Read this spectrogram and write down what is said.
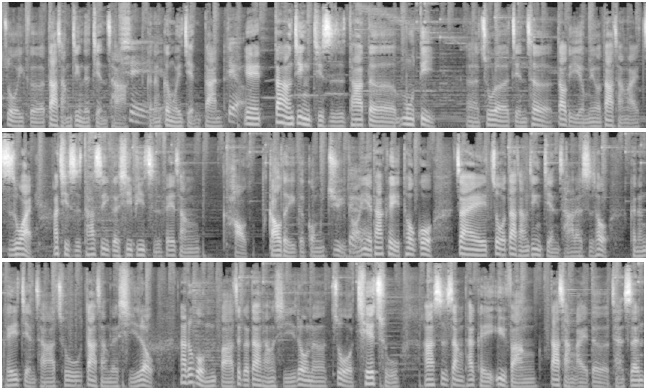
做一个大肠镜的检查是，可能更为简单。对因为大肠镜其实它的目的。呃，除了检测到底有没有大肠癌之外，它其实它是一个 CP 值非常好高的一个工具对哦，因为它可以透过在做大肠镜检查的时候，可能可以检查出大肠的息肉。那如果我们把这个大肠息肉呢做切除，它事实上它可以预防大肠癌的产生。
